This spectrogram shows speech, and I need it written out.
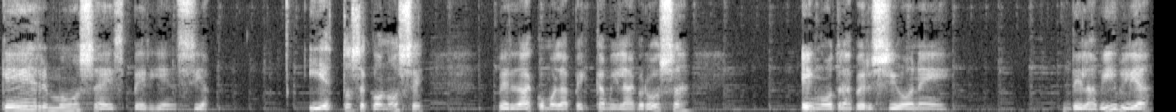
Qué hermosa experiencia. Y esto se conoce, ¿verdad? Como la pesca milagrosa. En otras versiones de la Biblia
